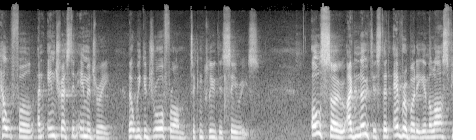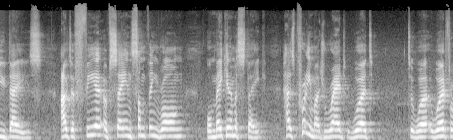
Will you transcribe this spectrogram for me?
helpful and interesting imagery that we could draw from to conclude this series. Also, I've noticed that everybody in the last few days, out of fear of saying something wrong or making a mistake, has pretty much read word to word, word, for,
